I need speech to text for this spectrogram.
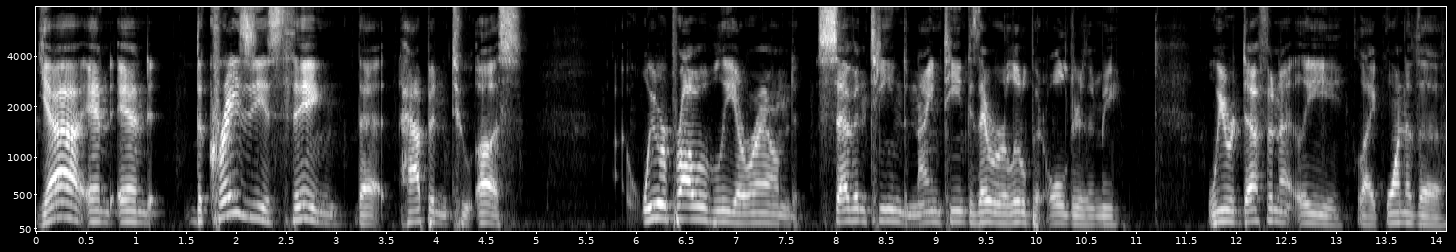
yeah and and the craziest thing that happened to us we were probably around 17 to 19 because they were a little bit older than me we were definitely like one of the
